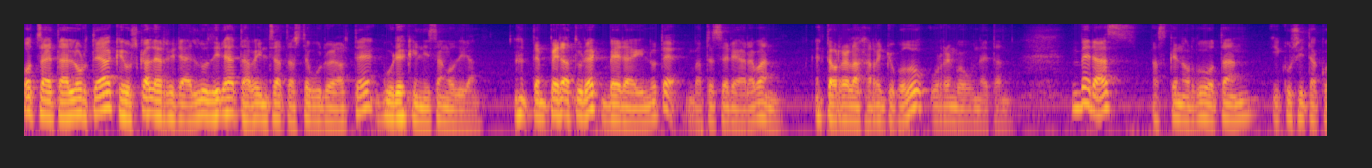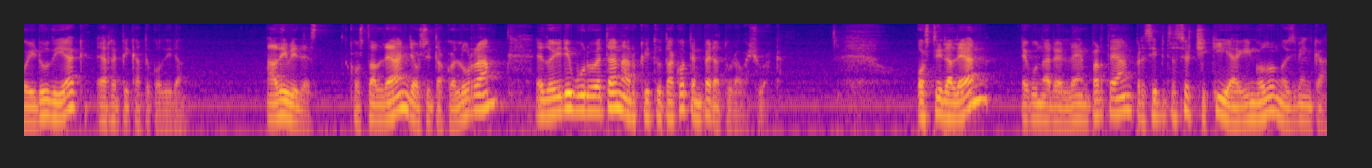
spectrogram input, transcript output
Hotza eta elurteak Euskal Herrira heldu dira eta behintzat asteburu arte gurekin izango dira. Temperaturek bera egin dute, batez ere araban, eta horrela jarraituko du urrengo egunetan. Beraz, azken orduotan ikusitako irudiak errepikatuko dira. Adibidez, kostaldean jausitako elurra edo hiriburuetan aurkitutako temperatura basuak. Ostiralean, egunaren lehen partean, prezipitazio txikia egingo du noizbinka.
